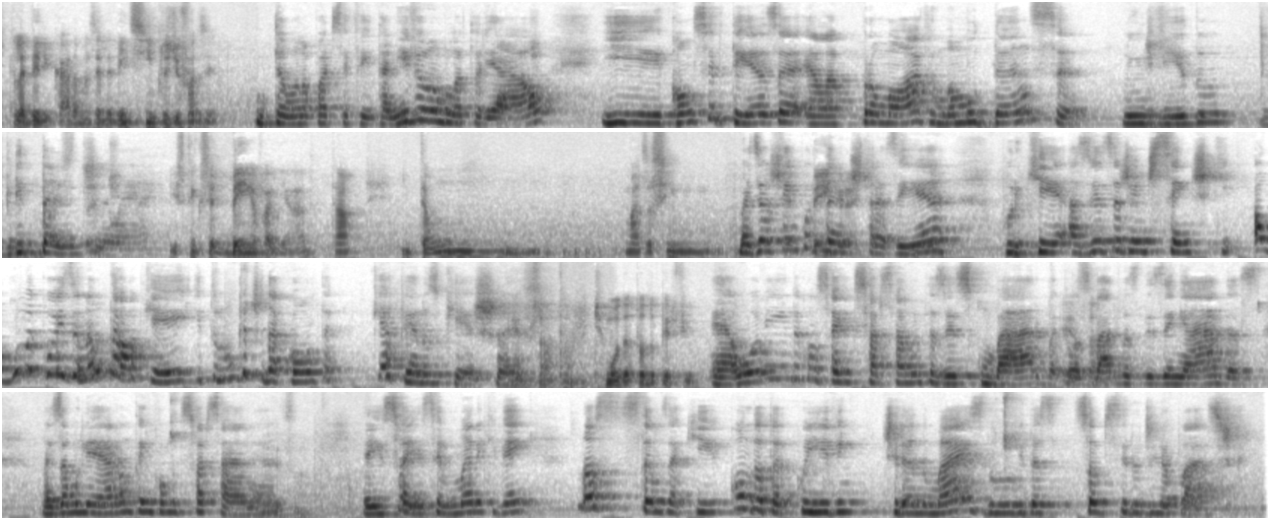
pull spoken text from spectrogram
ela é delicada, mas ela é bem simples de fazer. Então ela pode ser feita a nível ambulatorial pode. e com certeza ela promove uma mudança no indivíduo gritante, Bastante. não é? Isso tem que ser bem avaliado, tá? Então, mas assim. Mas eu achei é importante trazer, porque às vezes a gente sente que alguma coisa não tá ok e tu nunca te dá conta que é apenas o queixo, né? Exatamente, muda todo o perfil. É, o homem ainda consegue disfarçar muitas vezes com barba, aquelas Exato. barbas desenhadas, mas a mulher não tem como disfarçar, né? Exato. É isso aí, semana que vem nós estamos aqui com o Dr. Quivin, tirando mais dúvidas sobre cirurgia plástica.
